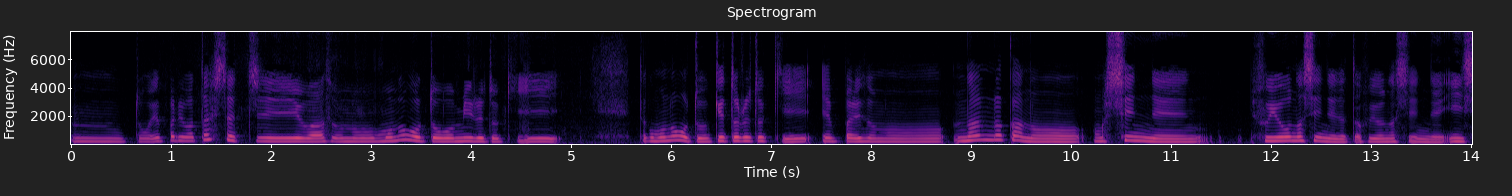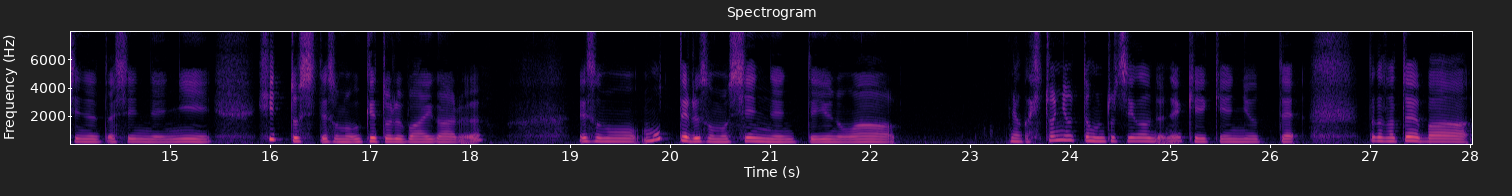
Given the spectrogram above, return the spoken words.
うんとやっぱり私たちはその物事を見る時だから物事を受け取る時やっぱりその何らかの、まあ、信念不要な信念だったら不要な信念いい信念だったら信念にヒットしてその受け取る場合がある。でその持ってるその信念っていうのはなんか人によってほんと違うんだよね経験によって。だから例えば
